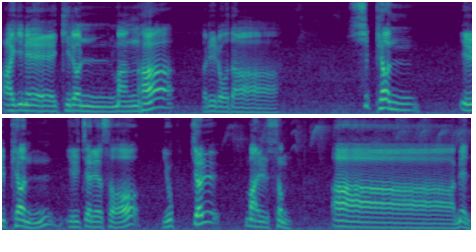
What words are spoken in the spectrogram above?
악인의 길은 망하리로다. 시편 1편 1절에서 6절 말씀. 아멘.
